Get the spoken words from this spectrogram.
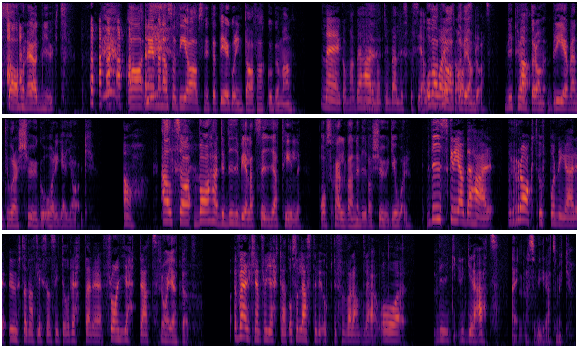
Sa hon ödmjukt. ja, nej men alltså det avsnittet, det går inte av för Hacko gumman. Nej gumman, det här Nej. är någonting väldigt speciellt. Och vad för pratar vi om då? Vi pratar om breven till våra 20-åriga jag. Ja. Alltså, vad hade vi velat säga till oss själva när vi var 20 år? Vi skrev det här rakt upp och ner utan att liksom sitta och rätta det från hjärtat. Från hjärtat. Verkligen från hjärtat och så läste vi upp det för varandra och vi, vi grät. Nej men alltså vi grät så mycket.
